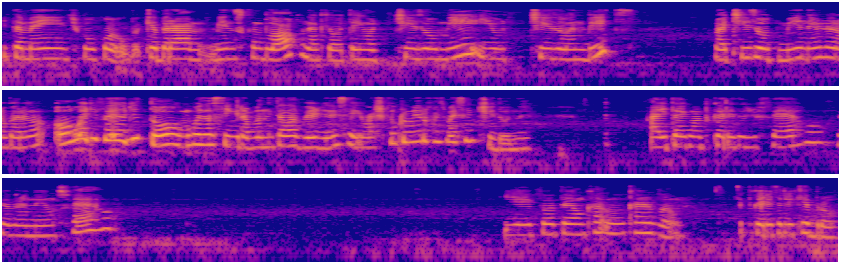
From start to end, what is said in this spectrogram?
e também, tipo, quebrar menos um bloco, né? Que eu tenho o Chisel Me e o Chisel and Beats. Não é Chisel Me, nem lembro agora. Ou ele fez editor, alguma coisa assim, gravando em tela verde, nem sei. Eu acho que o primeiro faz mais sentido, né? Aí pega uma picareta de ferro, quebrando uns ferros. E aí vai pegar um carvão. A picareta ele quebrou.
